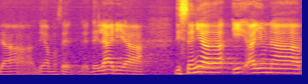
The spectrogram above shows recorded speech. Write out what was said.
la, digamos, del área diseñada. Y hay una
